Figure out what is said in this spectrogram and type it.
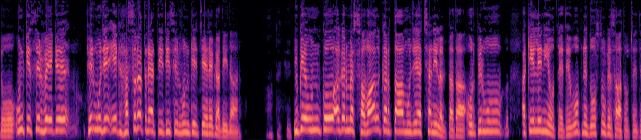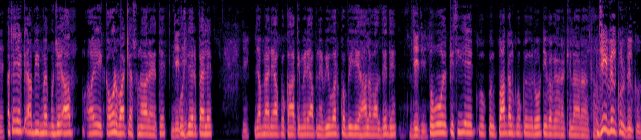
تو ان کی صرف ایک، پھر مجھے ایک حسرت رہتی تھی صرف ان کے چہرے کا دیدار۔ کیونکہ ان کو اگر میں سوال کرتا مجھے اچھا نہیں لگتا تھا اور پھر وہ اکیلے نہیں ہوتے تھے وہ اپنے دوستوں کے ساتھ ہوتے تھے۔ اچھا ایک ابھی میں مجھے آپ ایک اور واقعہ سنا رہے تھے جی کچھ جی دیر پہلے۔ جی۔ جب میں نے آپ کو کہا کہ میرے اپنے ویور کو بھی یہ حال حوال دے دیں جی جی۔ تو وہ کسی ایک کوئی پاگل کو کوئی روٹی وغیرہ کھلا رہا تھا۔ جی بالکل بالکل۔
